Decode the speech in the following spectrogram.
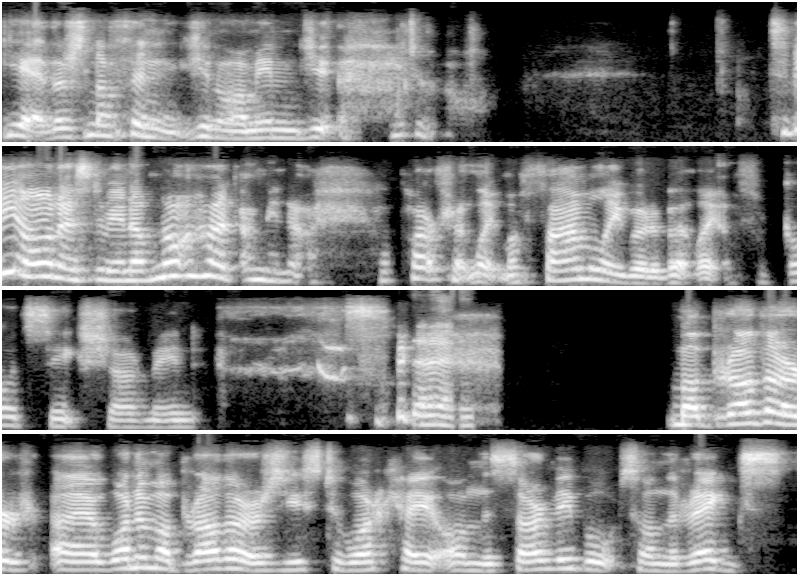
yeah, there's nothing. You know, I mean, you, I don't know. To be honest, I mean, I've not had. I mean, apart from like my family were a bit like, oh, for God's sake, Charmaine. my brother, uh, one of my brothers, used to work out on the survey boats on the rigs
